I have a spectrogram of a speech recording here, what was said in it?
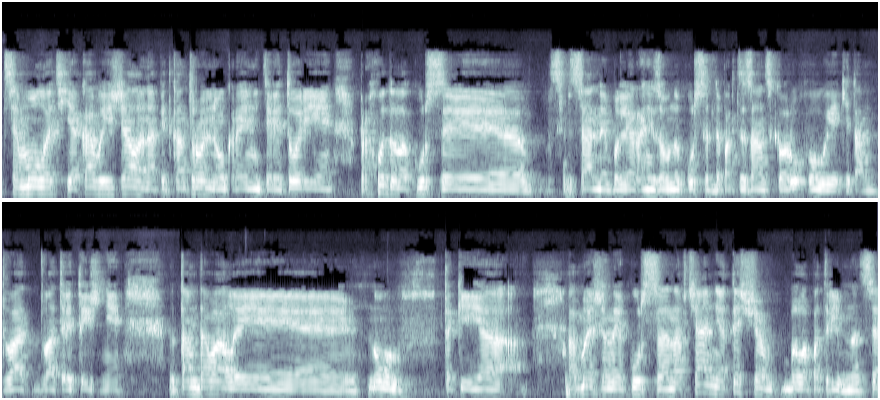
Це молодь, яка виїжджала на підконтрольну Україні території, проходила курси спеціальні були організовані курси для партизанського руху, які там 2-3 тижні. Там давали ну такий обмежений курс навчання. Те, що було потрібно, це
